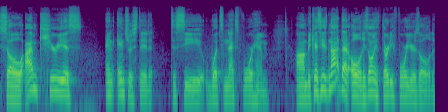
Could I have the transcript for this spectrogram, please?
so I'm curious and interested to see what's next for him, um, because he's not that old. He's only 34 years old.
